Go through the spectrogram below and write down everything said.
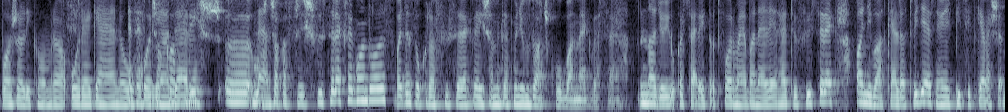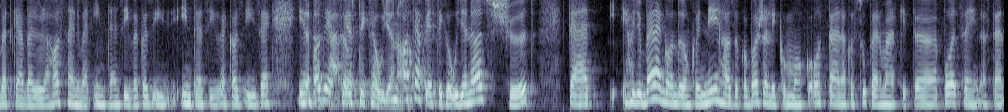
bazsalikomra, oregano, Ezek csak a friss, ö, most csak a friss fűszerekre gondolsz, vagy azokra a fűszerekre is, amiket mondjuk zacskóban megveszel? Nagyon jók a szárított formában elérhető fűszerek. Annyival kell ott vigyázni, hogy egy picit kevesebbet kell belőle használni, mert intenzívek az, intenzívek az ízek. Én De azért a tápértéke ugyanaz. A tápértéke ugyanaz, sőt, tehát, hogyha belegondolunk, hogy néha azok a bazsalikomok ott állnak a szupermarket polcain, aztán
